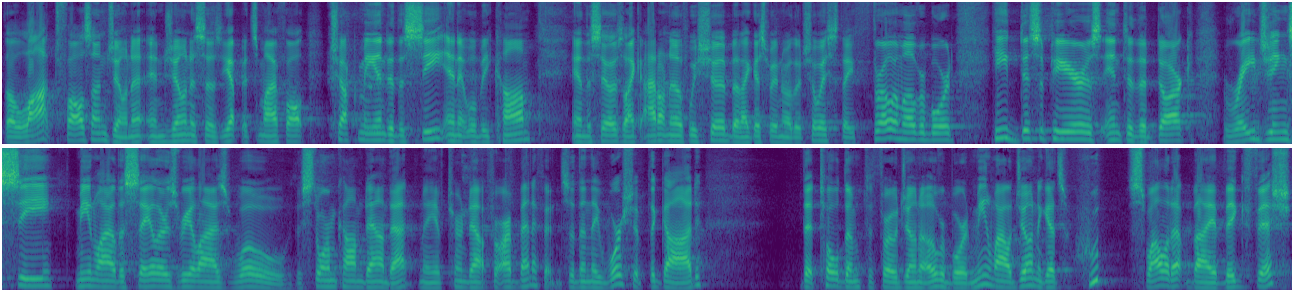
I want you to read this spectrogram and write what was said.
The lot falls on Jonah. And Jonah says, Yep, it's my fault. Chuck me into the sea and it will be calm. And the sailor's like, I don't know if we should, but I guess we have no other choice. They throw him overboard. He disappears into the dark, raging sea. Meanwhile, the sailors realize, whoa, the storm calmed down. That may have turned out for our benefit. And so then they worship the God that told them to throw Jonah overboard. Meanwhile, Jonah gets whoop, swallowed up by a big fish,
